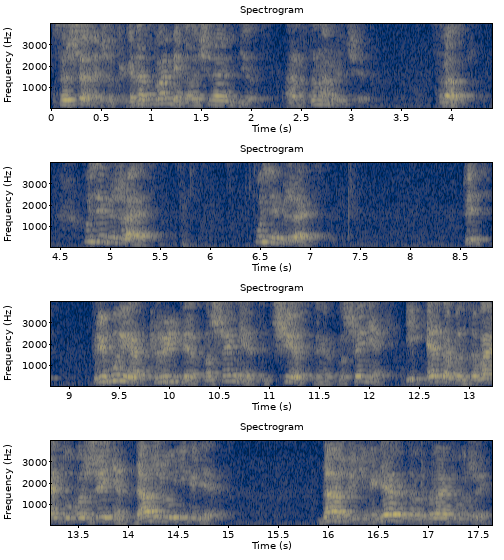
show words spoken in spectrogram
Совершенно четко. Когда с вами это начинают делать. Останавливать человека. Сразу же. Пусть обижается. Пусть обижается. То есть прямые открытые отношения это честные отношения, и это вызывает уважение даже у негодяев. Даже у негодяев это вызывает уважение.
